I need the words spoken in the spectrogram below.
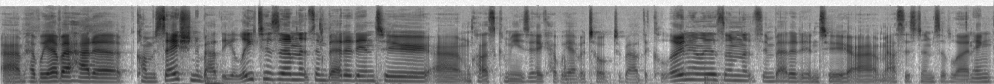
Um, have we ever had a conversation about the elitism that's embedded into um, classical music? Have we ever talked about the colonialism that's embedded into um, our systems of learning,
